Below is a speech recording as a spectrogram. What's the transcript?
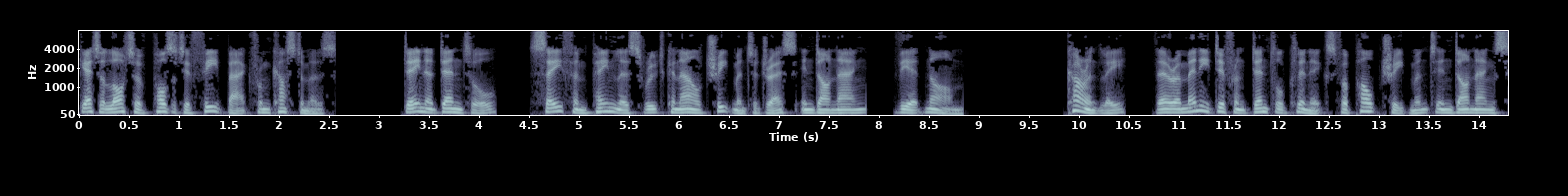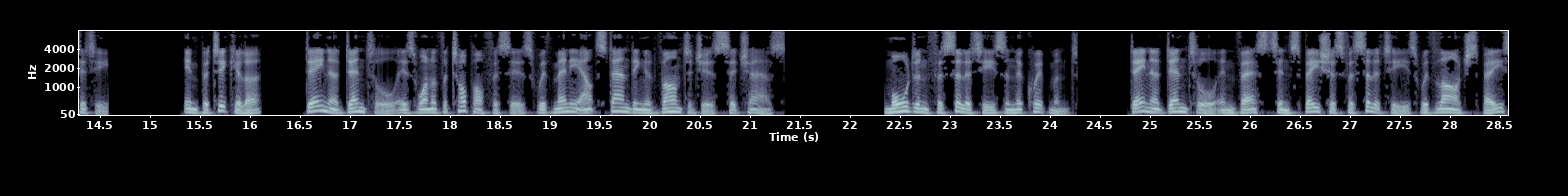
Get a lot of positive feedback from customers. Dana Dental, safe and painless root canal treatment address in Da Nang, Vietnam. Currently, there are many different dental clinics for pulp treatment in Da Nang City. In particular, Dana Dental is one of the top offices with many outstanding advantages such as modern facilities and equipment. Dana Dental invests in spacious facilities with large space,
